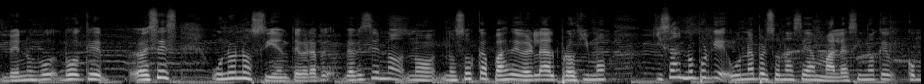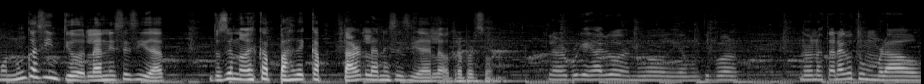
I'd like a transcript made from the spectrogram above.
Venus, vos- vos que a veces uno no siente, ¿verdad? A veces no, no, no sos capaz de verle al prójimo, quizás no porque una persona sea mala, sino que como nunca sintió la necesidad, entonces no es capaz de captar la necesidad de la otra persona. Claro, porque es algo nuevo, digamos, tipo, no, no están acostumbrados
